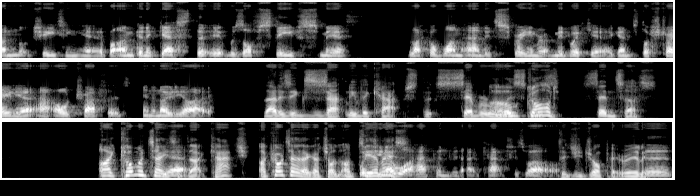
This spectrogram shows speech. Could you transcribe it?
I'm not cheating here, but I'm going to guess that it was off Steve Smith, like a one-handed screamer at mid-wicket against Australia at Old Trafford in an ODI. That is exactly the catch that several Oh, listeners God. sent us. I commentated Yeah. that catch. I commentated that catch on, on Well, do you know what happened with that catch as well? Did you drop it really? the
